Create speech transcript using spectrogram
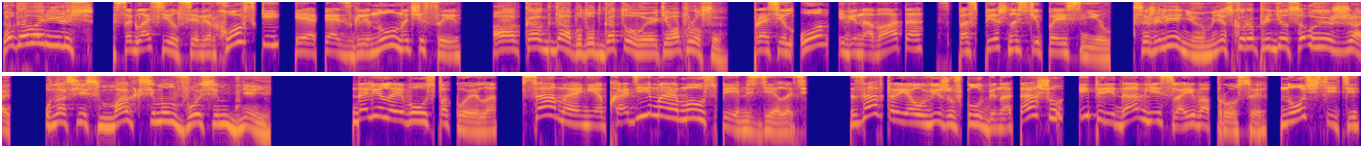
Договорились, согласился Верховский и опять взглянул на часы. А когда будут готовы эти вопросы? Просил он и виновато, с поспешностью пояснил. К сожалению, мне скоро придется уезжать. У нас есть максимум восемь дней. Далила его успокоила. Самое необходимое мы успеем сделать. Завтра я увижу в клубе Наташу и передам ей свои вопросы. Но учтите,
